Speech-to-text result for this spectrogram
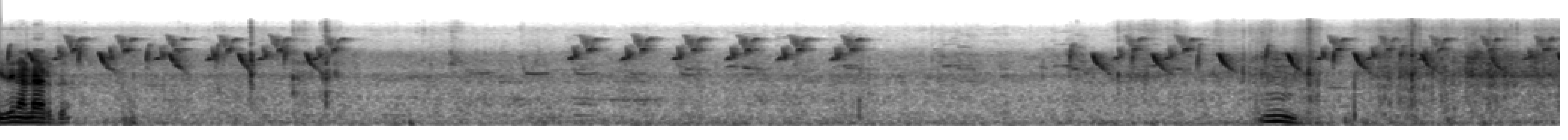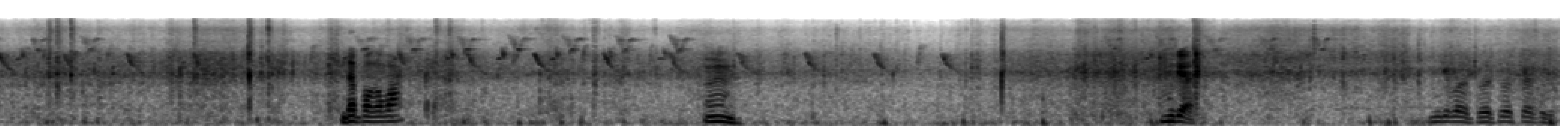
இது நல்லா இந்த பக்கமா ம். இங்கே. இங்கே பாரு பெருசு பெருசா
